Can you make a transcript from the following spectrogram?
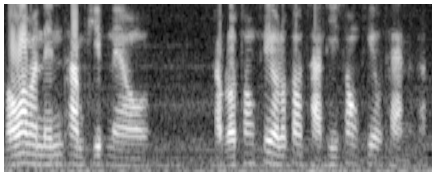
เพราะว่ามันเน้นทำคลิปแนวขับรถท่องเที่ยวแล้วก็สถานที่ท่องเที่ยวแทนนะครับ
